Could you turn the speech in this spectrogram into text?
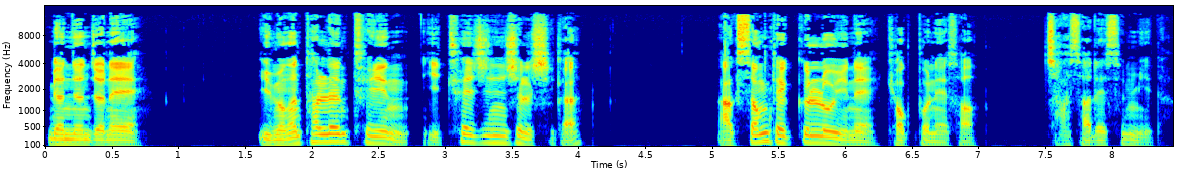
몇 년 전에 유명한 탤런트인 이 최진실 씨가 악성 댓글로 인해 격분해서 자살했습니다.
